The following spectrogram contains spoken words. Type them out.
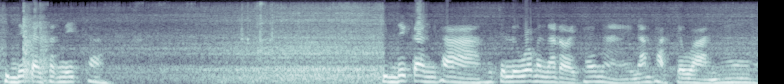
ชิมด้วยกันสักนิดค่ะ ชิมด้วยกันค่ะเราจะรู้ว่ามันอร่อยแค่ไหน น้ำผักจะหวานมาก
